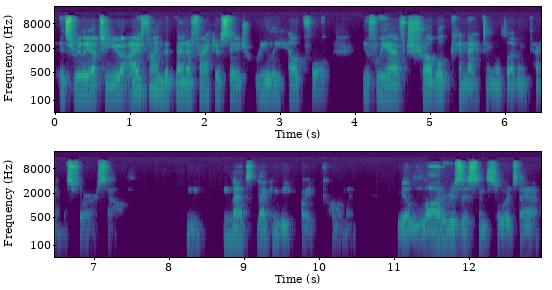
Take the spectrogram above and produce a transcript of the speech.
it's really up to you. I find the benefactor stage really helpful if we have trouble connecting with loving kindness for ourselves. And that's that can be quite common. We have a lot of resistance towards that.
